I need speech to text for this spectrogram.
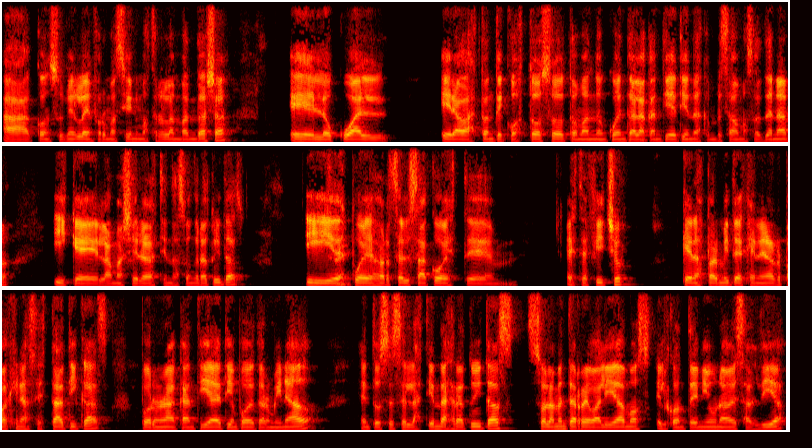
a consumir la información y mostrarla en pantalla, eh, lo cual era bastante costoso tomando en cuenta la cantidad de tiendas que empezábamos a tener y que la mayoría de las tiendas son gratuitas. Y después Vercel sacó este, este feature que nos permite generar páginas estáticas por una cantidad de tiempo determinado. Entonces en las tiendas gratuitas solamente revalidamos el contenido una vez al día.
